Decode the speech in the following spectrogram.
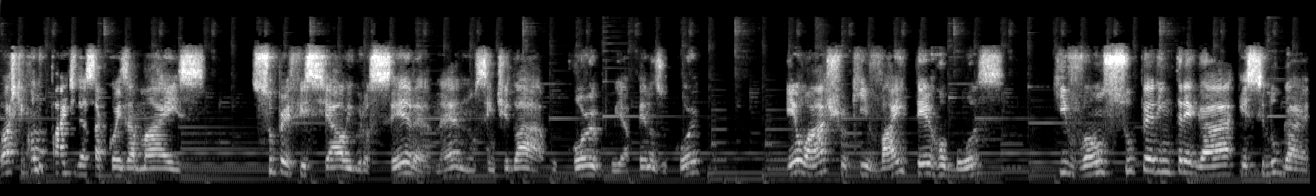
Eu acho que quando parte dessa coisa mais superficial e grosseira, né, no sentido ah, o corpo e apenas o corpo, eu acho que vai ter robôs que vão super entregar esse lugar,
